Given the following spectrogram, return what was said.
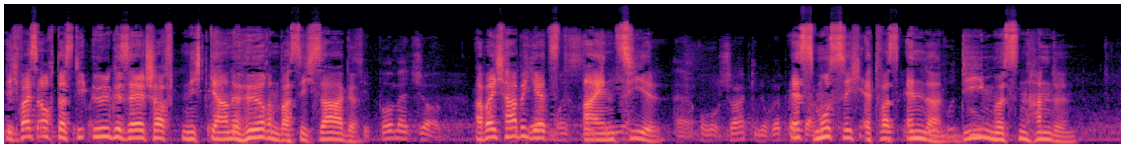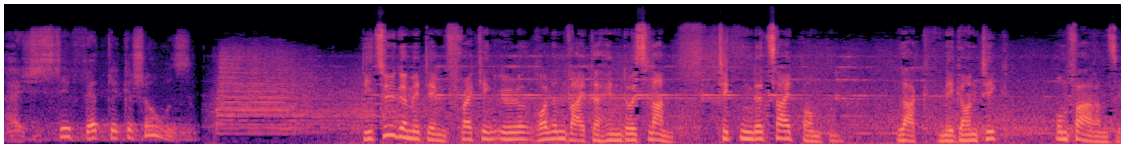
Ich weiß auch, dass die Ölgesellschaften nicht gerne hören, was ich sage. Aber ich habe jetzt ein Ziel. Es muss sich etwas ändern. Die müssen handeln. Die Züge mit dem Frackingöl rollen weiterhin durchs Land. Tickende Zeitbomben. Lac Megontic umfahren sie.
